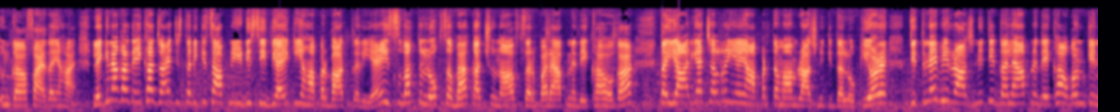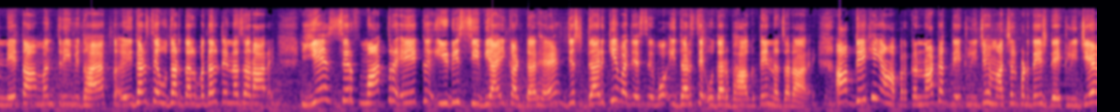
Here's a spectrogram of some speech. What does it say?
उनका फ़ायदा यहाँ है। लेकिन अगर देखा जाए, जिस तरीके से आपने ईडी, सीबीआई की यहाँ पर बात करी है, इस वक्त लोकसभा का चुनाव सर पर है, आपने देखा होगा। तैयारियाँ चल रही हैं यहाँ पर तमाम राजनीति दलों की, और जितने भी राजनीति दल हैं, आपने देखा होगा, उनके नेता, मंत्री, विधायक तो इधर से उधर दल बदलते नज़र आ रहे ये सिर्फ़ मात्र एक ईडी, सीबीआई का डर है, जिस डर की वजह से वो इधर से उधर भागते नज़र आ रहे आप देखिए यहाँ पर, कर्नाटक देख लीजिए, हिमाचल प्रदेश देख लीजिए,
